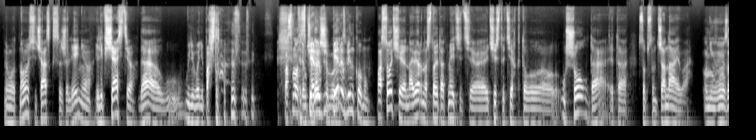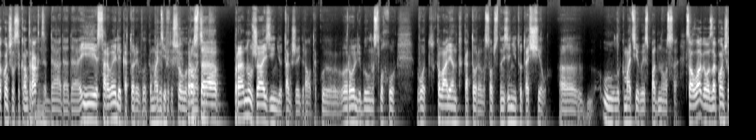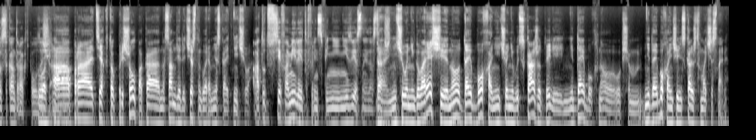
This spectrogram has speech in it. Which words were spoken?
Вот, но сейчас, к сожалению, или к счастью, да, у, у него не пошло. Посмотрим, что первый, дальше будет. первый блин комом. По Сочи, наверное, стоит отметить э, чисто тех, кто ушел, да, это, собственно, Джанаева. У него закончился контракт. Да, да, да. И Сарвели, который в Локомотив. Перешел в Локомотив. Просто про, ну, Жазинью также играл такую роль и был на слуху. Вот, Коваленко, которого, собственно, Зенит утащил э, у Локомотива из-под носа. Салагова закончился контракт Вот. полузащитника. А про тех, кто пришел, пока, на самом деле, честно говоря, мне сказать нечего. А тут все фамилии это, в принципе, не, неизвестные Да, достаточно. ничего не говорящие, но дай бог они что-нибудь скажут, или не дай бог, но, в общем, не дай бог они что-нибудь скажут в матче с нами.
